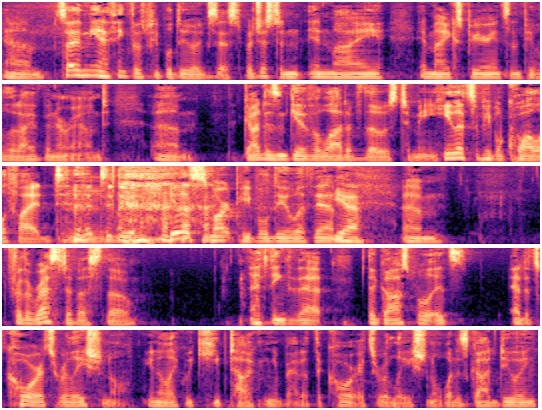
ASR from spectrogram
Um, so I mean, I think those people do exist, but just in, in my in my experience and the people that I've been around. Um, God doesn't give a lot of those to me. He lets the people qualified to, to do it. He lets smart people deal with them. Yeah. Um, for the rest of us, though, I think that the gospel it's at its core it's relational. You know, like we keep talking about at the core it's relational. What is God doing?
